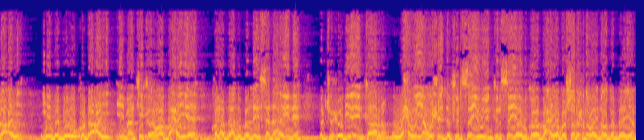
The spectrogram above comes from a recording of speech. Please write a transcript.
dhacay iyo dembi uu ku dhacay iimaankii kagama baxayee kol haddaanu banaysanahayne bal juxuud iyo inkaar uu waxa weeyaan wixii dafirsan iyo u inkirsan yahay buu kaga baxaya bal sharaxuna waa inoo dambeeyaan.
